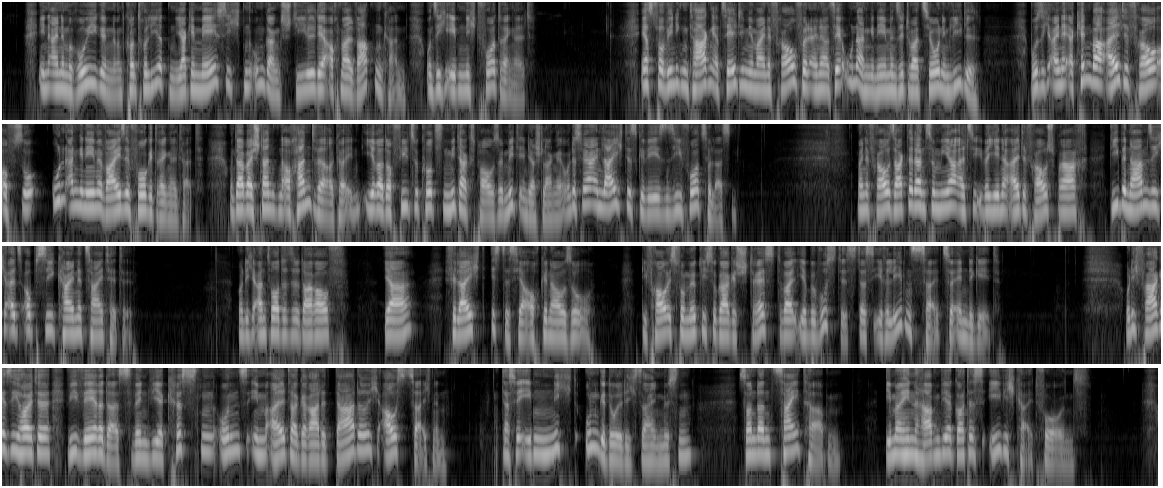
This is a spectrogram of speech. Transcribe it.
in einem ruhigen und kontrollierten, ja gemäßigten Umgangsstil, der auch mal warten kann und sich eben nicht vordrängelt. Erst vor wenigen Tagen erzählte mir meine Frau von einer sehr unangenehmen Situation im Lidl, wo sich eine erkennbar alte Frau auf so unangenehme Weise vorgedrängelt hat. Und dabei standen auch Handwerker in ihrer doch viel zu kurzen Mittagspause mit in der Schlange, und es wäre ein leichtes gewesen, sie vorzulassen. Meine Frau sagte dann zu mir, als sie über jene alte Frau sprach, die benahm sich, als ob sie keine Zeit hätte. Und ich antwortete darauf, ja, vielleicht ist es ja auch genau so. Die Frau ist womöglich sogar gestresst, weil ihr bewusst ist, dass ihre Lebenszeit zu Ende geht. Und ich frage Sie heute, wie wäre das, wenn wir Christen uns im Alter gerade dadurch auszeichnen, dass wir eben nicht ungeduldig sein müssen, sondern Zeit haben. Immerhin haben wir Gottes Ewigkeit vor uns.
